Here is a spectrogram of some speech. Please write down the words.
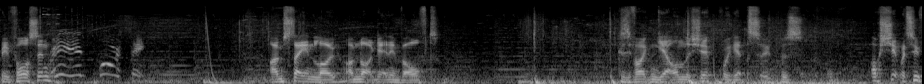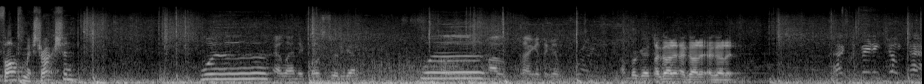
Reinforcing. Reinforcing. I'm staying low. I'm not getting involved. Because if I can get on the ship, we get the supers. Oh shit, we're too far from extraction. What? I landed close to it again. What? I'll tag it again. We're good. I got it, I got it, I got it. Activating jump pack.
